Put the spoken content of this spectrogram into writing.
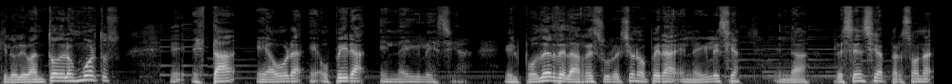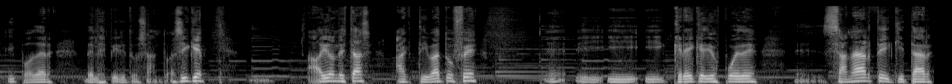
que lo levantó de los muertos, eh, está eh, ahora, opera en la iglesia. El poder de la resurrección opera en la iglesia, en la presencia, persona y poder del Espíritu Santo. Así que ahí donde estás, activa tu fe eh, y, cree que Dios puede eh, sanarte y quitar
